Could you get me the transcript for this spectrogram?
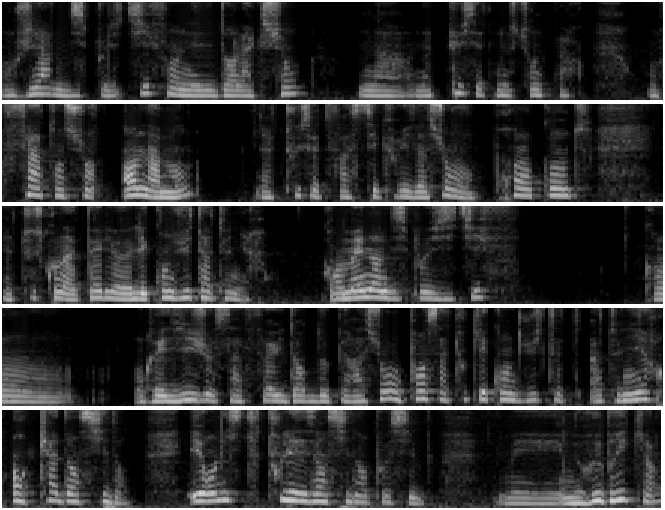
on gère le dispositif, on est dans l'action, on a, on a plus cette notion de peur. On fait attention en amont, a toute cette phase sécurisation, on prend en compte, il y a tout ce qu'on appelle euh, les conduites à tenir. Quand on mène un dispositif, quand on, rédige sa feuille d'ordre d'opération, on pense à toutes les conduites à à tenir en cas d'incident. Et on liste tous les incidents possibles. Mais une rubrique, hein,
